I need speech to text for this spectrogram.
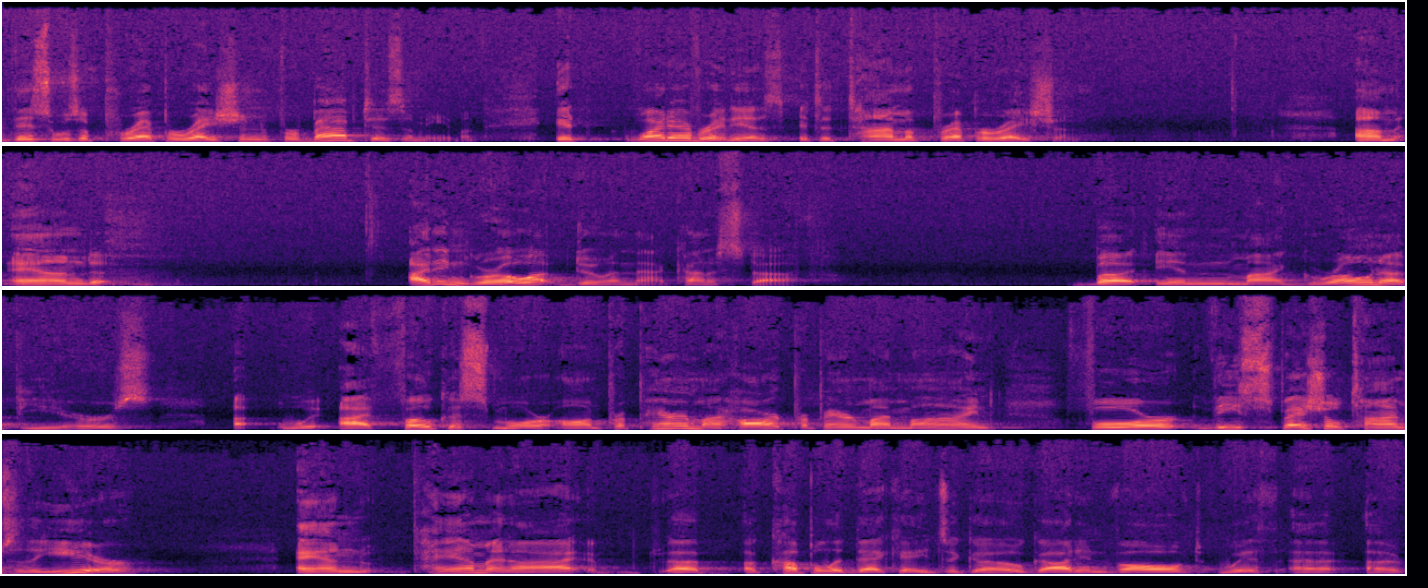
this was a preparation for baptism, even. It, whatever it is, it's a time of preparation. Um, and I didn't grow up doing that kind of stuff. But in my grown up years, uh, I focused more on preparing my heart, preparing my mind for these special times of the year And Pam and I, uh, a couple of decades ago, got involved with a, a,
